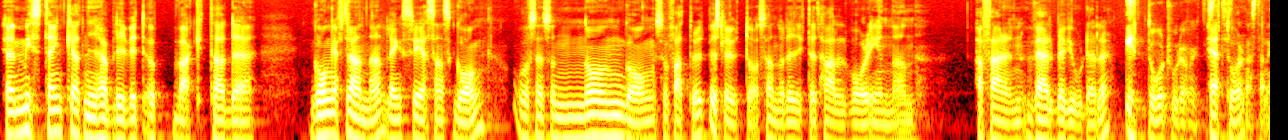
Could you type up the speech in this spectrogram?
Jag misstänker att ni har blivit uppvaktade gång efter annan längs resans gång och sen så någon gång så fattar du ett beslut då sannolikt ett halvår innan affären väl blev gjord eller? Ett år tog det faktiskt. Ett år. Nästan.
